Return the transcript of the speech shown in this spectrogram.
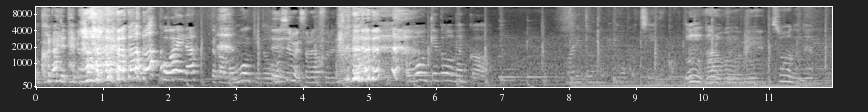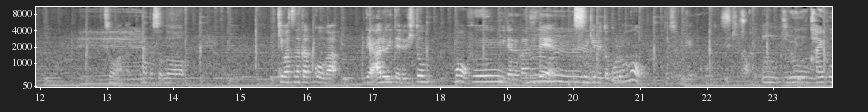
怒られたり。怖いなとかも思うけど面白いそれはそれで。思うけどなんか割と居心地いいのかも。うんなるほどね。そうだね。そうなんかその奇抜な格好がで歩いてる人もふーんみたいな感じでうんうんうん。過ぎるところも私も結構好きかも。うん自分を解放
